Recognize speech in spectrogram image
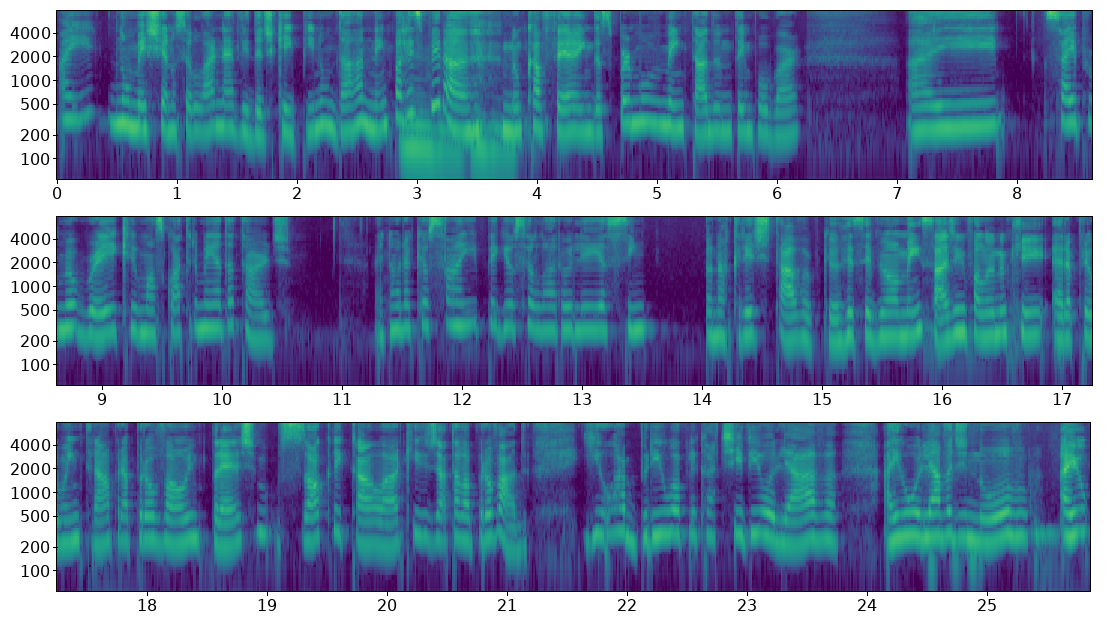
Aí não mexia no celular, né? Vida de KP não dá nem pra respirar. no café ainda super movimentado no Temple Bar. Aí saí pro meu break umas quatro e meia da tarde. Aí na hora que eu saí, peguei o celular, olhei assim. Eu não acreditava, porque eu recebi uma mensagem falando que era para eu entrar para aprovar o empréstimo, só clicar lá que já estava aprovado. E eu abri o aplicativo e olhava, aí eu olhava de novo, aí eu,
